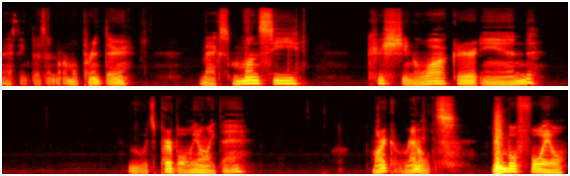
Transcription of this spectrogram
I think that's a normal print there. Max Muncy. Christian Walker and ooh, it's purple. We don't like that. Mark Reynolds. Rainbow foil.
